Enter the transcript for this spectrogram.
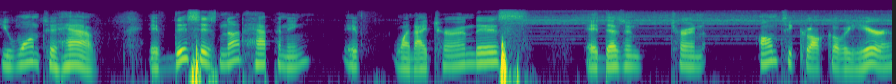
you want to have. If this is not happening, if when I turn this, it doesn't turn anti-clock over here,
